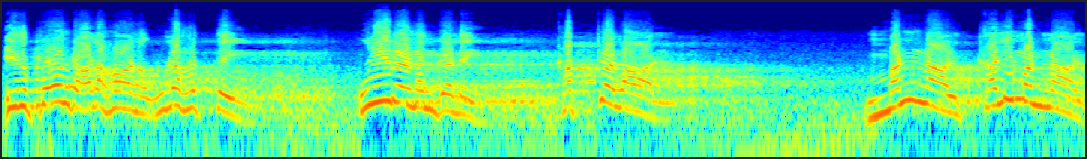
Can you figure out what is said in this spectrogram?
இது போன்ற அழகான உலகத்தை உயிரினங்களை கற்களால் மண்ணால் களிமண்ணால்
